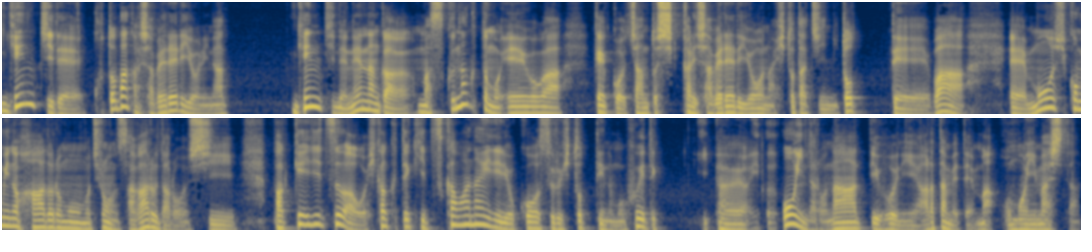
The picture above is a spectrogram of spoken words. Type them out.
現地で言葉が喋れるようになって現地でねなんか、まあ、少なくとも英語が結構ちゃんとしっかり喋れるような人たちにとっては、えー、申し込みのハードルももちろん下がるだろうしパッケージツアーを比較的使わないで旅行する人っていうのも増えて多いんだろうなっていうふうに改めてまあ思いました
